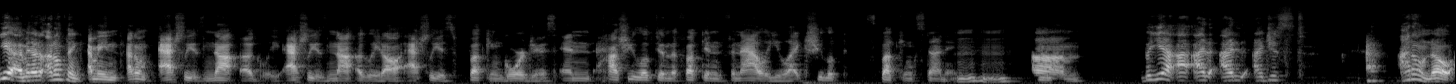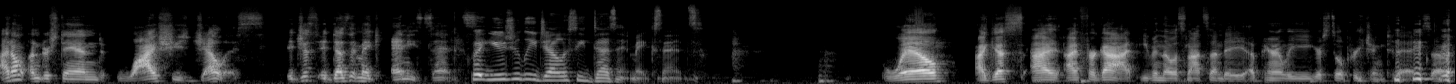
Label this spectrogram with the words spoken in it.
Yeah, I mean, I, don't think. I mean, I don't. Ashley is not ugly. Ashley is not ugly at all. Ashley is fucking gorgeous, and how she looked in the fucking finale, like she looked fucking stunning. hmm Um, but yeah, I, I, I, I just, I don't know. I don't understand why she's jealous. It just, it doesn't make any sense. But usually, jealousy doesn't make sense. well, I guess I, I forgot. Even though it's not Sunday, apparently you're still preaching today. So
